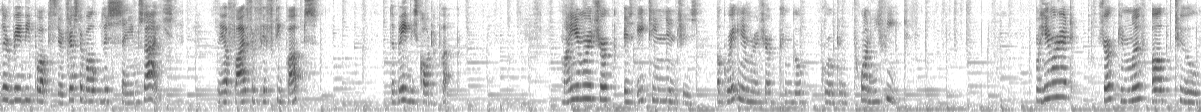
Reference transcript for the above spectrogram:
their baby pups, they're just about the same size. They have 5 to 50 pups. The baby's called a pup. My hammerhead shark is 18 inches. A great hammerhead shark can go grow to 20 feet. A hammerhead shark can live up to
